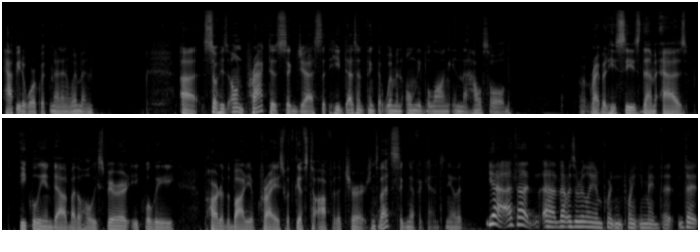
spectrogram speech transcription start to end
happy to work with men and women. Uh, so his own practice suggests that he doesn't think that women only belong in the household, right? But he sees them as equally endowed by the Holy Spirit, equally part of the body of Christ with gifts to offer the church. And so that's significant, you know, that yeah, I thought uh, that was a really important point you made. That that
